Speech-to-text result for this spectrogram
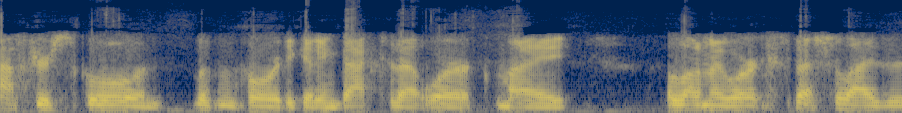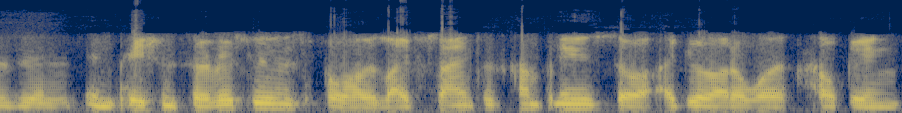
after school, and looking forward to getting back to that work. My a lot of my work specializes in, in patient services for life sciences companies. So I do a lot of work helping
